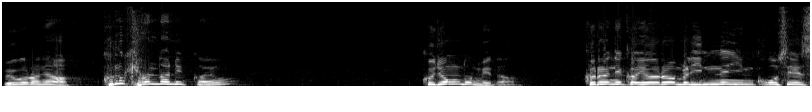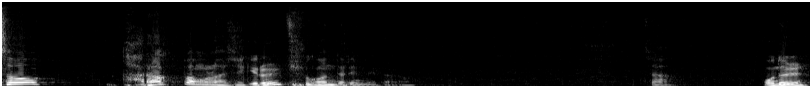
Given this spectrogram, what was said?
왜 그러냐? 그렇게 한다니까요? 그 정도입니다. 그러니까 여러분 있는 곳에서 다락방을 하시기를 축원드립니다. 자, 오늘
